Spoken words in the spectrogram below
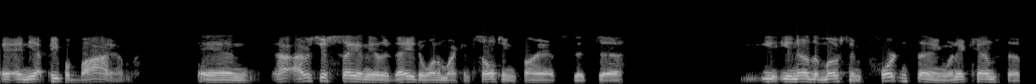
and, yet people buy them. And I, was just saying the other day to one of my consulting clients that. Uh, you know the most important thing when it comes to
